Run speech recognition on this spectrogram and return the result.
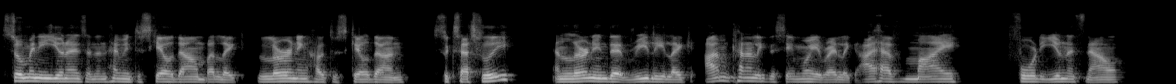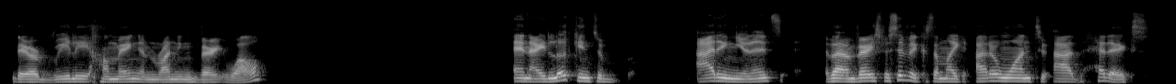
so many units and then having to scale down but like learning how to scale down successfully and learning that really like i'm kind of like the same way right? Like i have my 40 units now. They're really humming and running very well. And i look into adding units but i'm very specific because i'm like i don't want to add headaches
